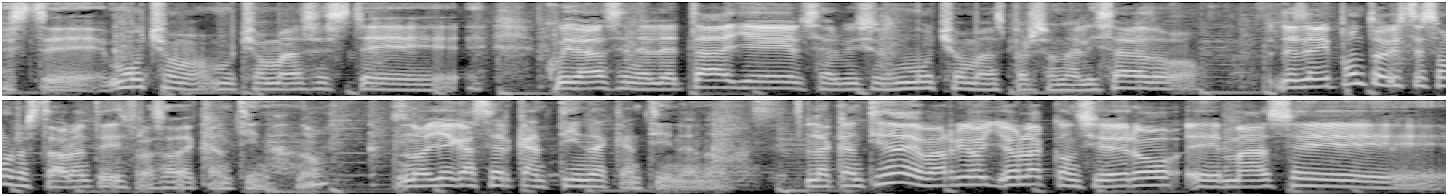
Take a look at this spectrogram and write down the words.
este mucho mucho más este cuidadas en el detalle, el servicio es mucho más personalizado. Desde mi punto de vista es un restaurante disfrazado de cantina, ¿no? No llega a ser cantina cantina, no. La cantina de barrio yo la considero eh, más eh,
